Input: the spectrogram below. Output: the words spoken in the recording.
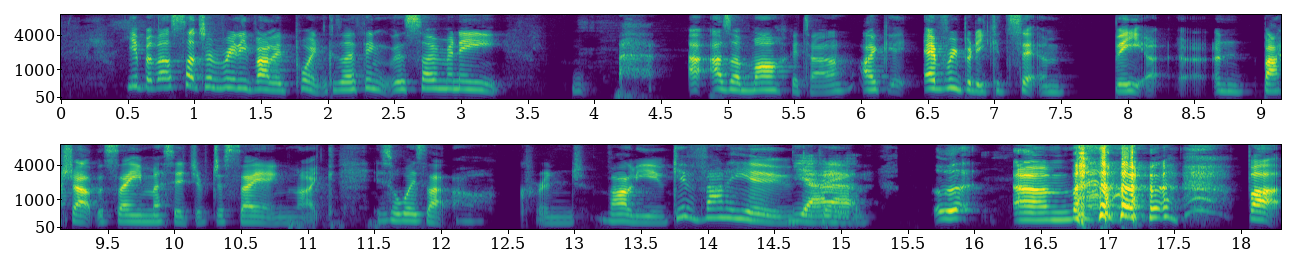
yeah, but that's such a really valid point because I think there's so many. As a marketer, I everybody could sit and beat uh, and bash out the same message of just saying like it's always that oh cringe value give value yeah thing. um but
